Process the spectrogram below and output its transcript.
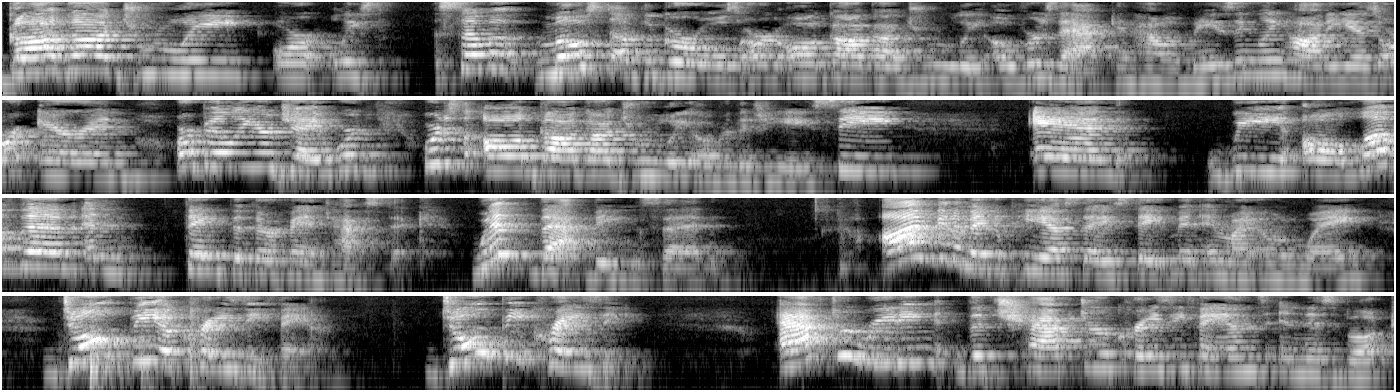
gaga drooly, or at least some of, most of the girls are all gaga drooly over Zak and how amazingly hot he is, or Aaron, or Billy, or Jay. We're, we're just all gaga drooly over the GAC. And we all love them, and think that they're fantastic. With that being said, I'm going to make a PSA statement in my own way. Don't be a crazy fan. Don't be crazy. After reading the chapter Crazy Fans in this book,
